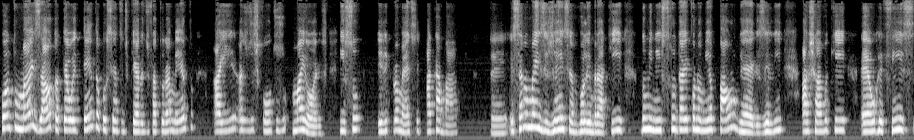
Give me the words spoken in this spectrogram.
Quanto mais alto, até 80% de queda de faturamento, aí os descontos maiores. Isso ele promete acabar. É, essa era uma exigência, vou lembrar aqui, do ministro da Economia, Paulo Guedes. Ele achava que é, o refis,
